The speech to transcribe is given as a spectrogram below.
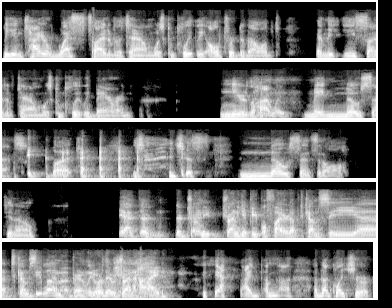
The entire west side of the town was completely ultra developed, and the east side of town was completely barren near the highway. Made no sense, but just no sense at all. You know, yeah, they're they're trying to trying to get people fired up to come see uh, to come see Lima apparently, or they were trying to hide. yeah, I, am not. I'm not quite sure.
